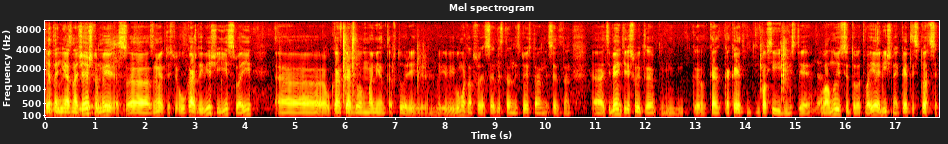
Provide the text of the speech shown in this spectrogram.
это не означает, что мы с, э, то есть у каждой вещи есть свои, э, у ка- каждого момента в Торе, мы- его можно обсуждать с этой стороны, с той стороны, с этой стороны. Э, Тебя интересует какая-то, ну, по всей видимости, Да. волнуется то твоя личная какая-то ситуация.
